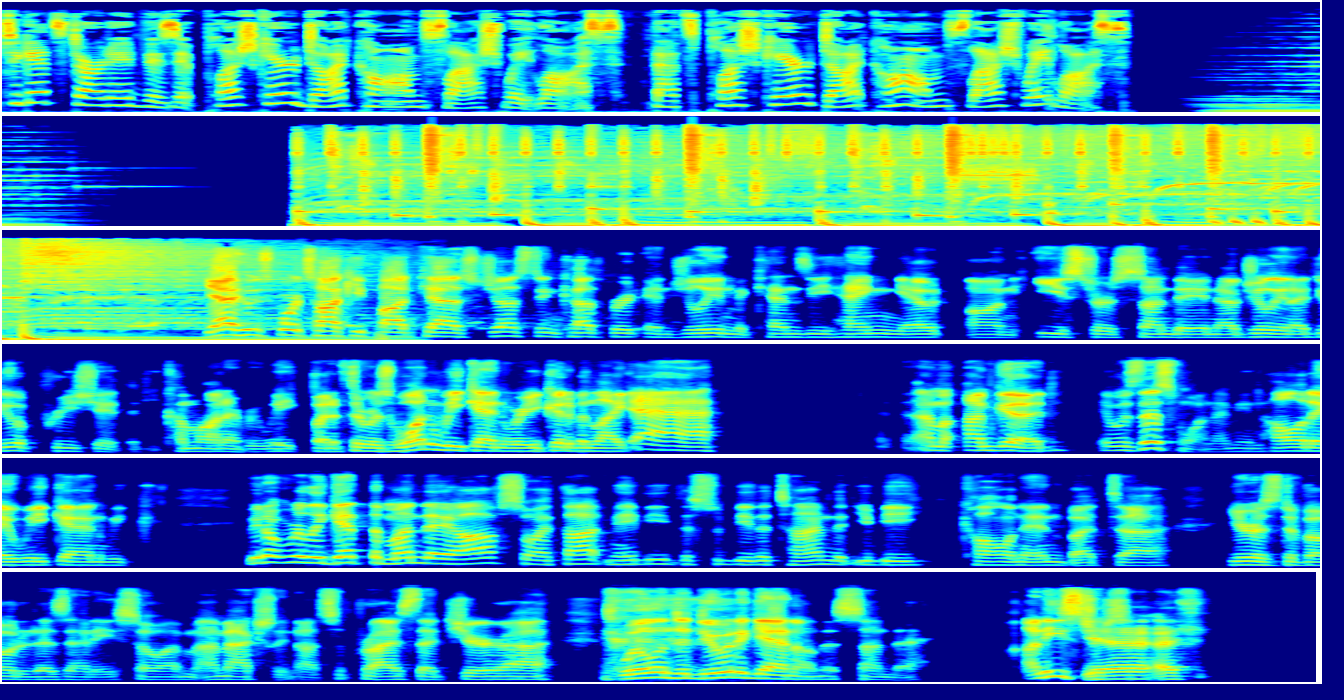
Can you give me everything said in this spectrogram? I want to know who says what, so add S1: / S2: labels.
S1: To get started, visit plushcare.com slash weight loss. That's plushcare.com slash weight loss.
S2: Yahoo Sports Hockey Podcast, Justin Cuthbert and Julian McKenzie hanging out on Easter Sunday. Now, Julian, I do appreciate that you come on every week, but if there was one weekend where you could have been like, ah, I'm, I'm good, it was this one. I mean, holiday weekend, we we don't really get the Monday off, so I thought maybe this would be the time that you'd be calling in, but uh, you're as devoted as any, so I'm I'm actually not surprised that you're uh, willing to do it again on this Sunday, on Easter.
S3: Yeah,
S2: Sunday.
S3: I, th-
